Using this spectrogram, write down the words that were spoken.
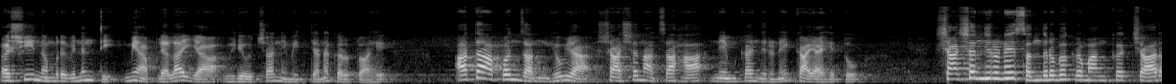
अशी नम्र विनंती मी आपल्याला या व्हिडिओच्या निमित्तानं करतो आहे. आता आपण जाणून घेऊया शासनाचा हा नेमका निर्णय काय आहे तो. शासन निर्णय संदर्भ क्रमांक चार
